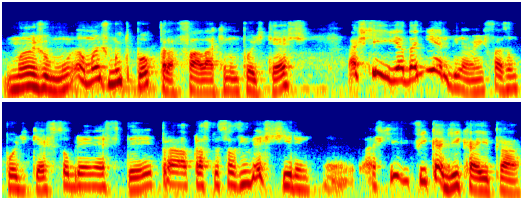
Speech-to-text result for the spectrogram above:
manjo muito, eu manjo muito pouco para falar aqui num podcast. Acho que ia dar dinheiro, Guilherme, a gente fazer um podcast sobre NFT para as pessoas investirem. Acho que fica a dica aí para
